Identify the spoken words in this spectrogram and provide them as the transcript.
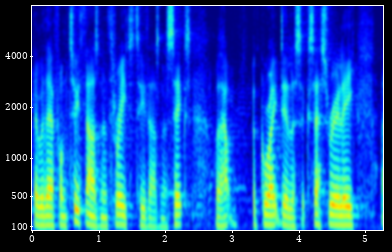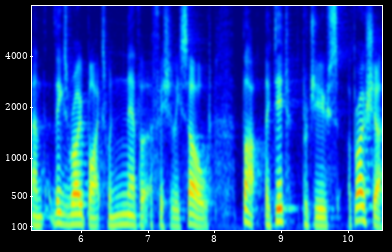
They were there from 2003 to 2006 without a great deal of success really and these road bikes were never officially sold. But they did produce a brochure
